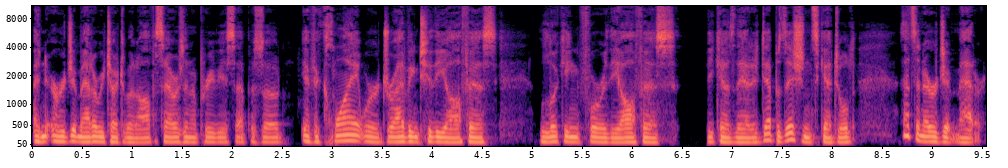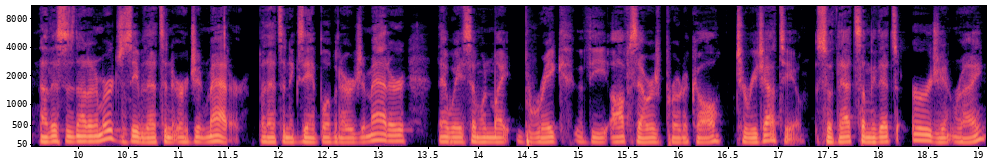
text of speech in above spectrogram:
an urgent matter we talked about office hours in a previous episode if a client were driving to the office looking for the office because they had a deposition scheduled, that's an urgent matter. Now, this is not an emergency, but that's an urgent matter. But that's an example of an urgent matter. That way, someone might break the office hours protocol to reach out to you. So that's something that's urgent, right?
